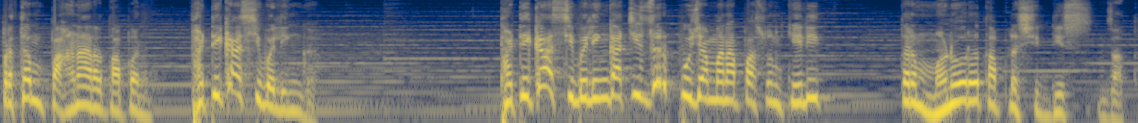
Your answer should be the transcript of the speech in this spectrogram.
प्रथम पाहणार आहोत आपण फटिका शिवलिंग. फटिका शिवलिंगाची जर पूजा मनापासून केली तर मनोरथ आपलं सिद्धीस जातं.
